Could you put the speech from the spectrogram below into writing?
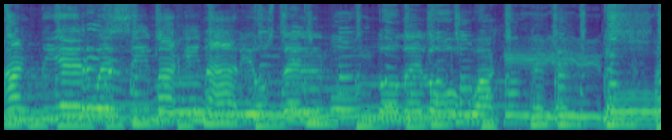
antihéroes imaginarios del mundo de los guajiros.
